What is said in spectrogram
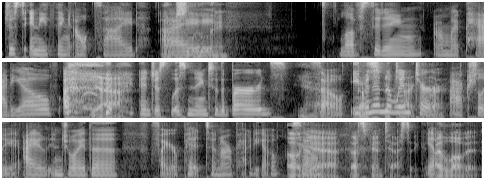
Just anything outside. I Absolutely. Love sitting on my patio Yeah. and just listening to the birds. Yeah, so even in the winter, actually, I enjoy the fire pit in our patio. Oh so, yeah, that's fantastic. Yep. I love it.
